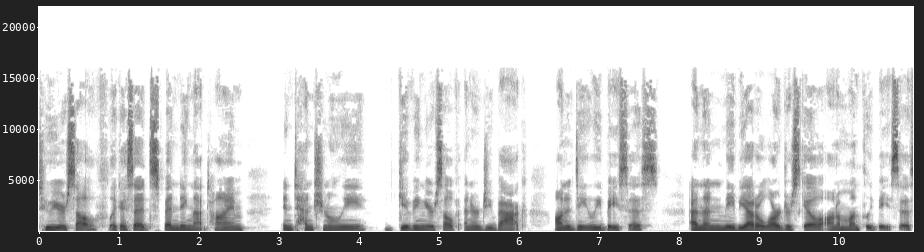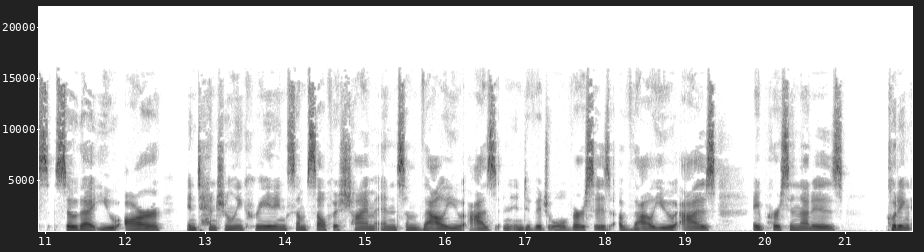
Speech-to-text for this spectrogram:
to yourself. Like I said, spending that time intentionally giving yourself energy back on a daily basis and then maybe at a larger scale on a monthly basis so that you are intentionally creating some selfish time and some value as an individual versus a value as a person that is putting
